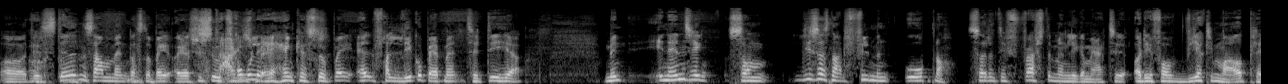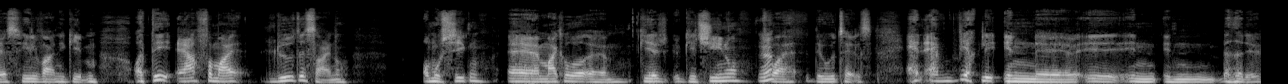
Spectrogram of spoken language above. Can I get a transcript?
og det er stadig den samme mand, der står bag, og jeg synes, det er utroligt, at han kan stå bag alt fra Lego Batman til det her. Men en anden ting, som lige så snart filmen åbner, så er det det første, man lægger mærke til, og det får virkelig meget plads hele vejen igennem. Og det er for mig lyddesignet og musikken af Michael øh, Gia- Giacchino, Ja. tror jeg, det udtales. Han er virkelig en, øh, en, en hvad hedder det,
